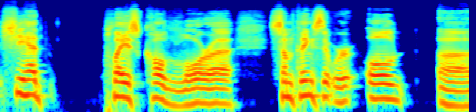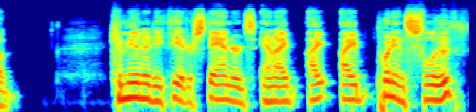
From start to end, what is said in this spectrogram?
she had plays called Laura, some things that were old uh, community theater standards, and I I I put in Sleuth.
